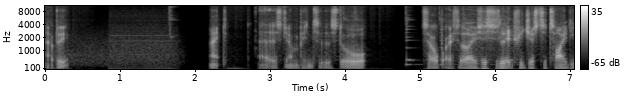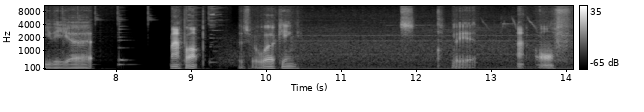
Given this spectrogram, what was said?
How do? Right, uh, let's jump into the store. Sell both of those. This is literally just to tidy the uh, map up as we're working. Let's clear that off,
